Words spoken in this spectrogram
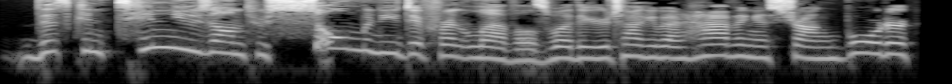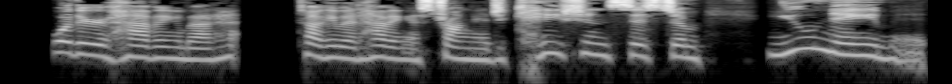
this continues on through so many different levels, whether you're talking about having a strong border, whether you're having about talking about having a strong education system, you name it.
